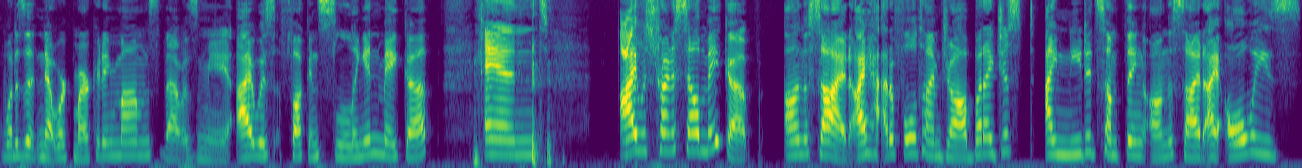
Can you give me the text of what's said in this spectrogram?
what is it? Network marketing moms? That was me. I was fucking slinging makeup and i was trying to sell makeup on the side. I had a full-time job but i just i needed something on the side. I always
